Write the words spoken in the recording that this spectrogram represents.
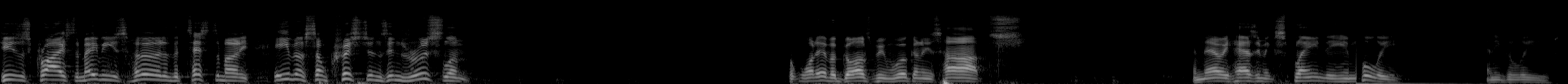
Jesus Christ, and maybe he's heard of the testimony, even of some Christians in Jerusalem. But whatever, God's been working on his heart. And now he has him explained to him fully, and he believes.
